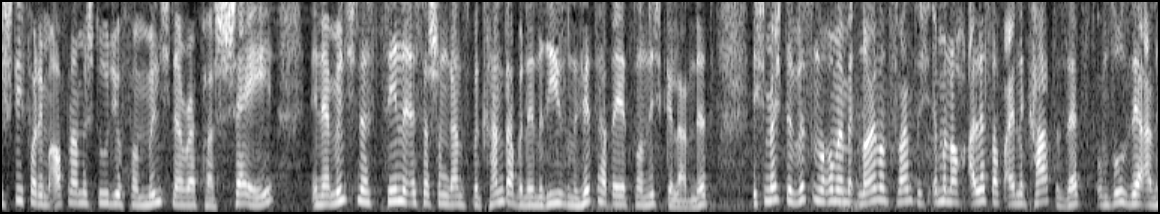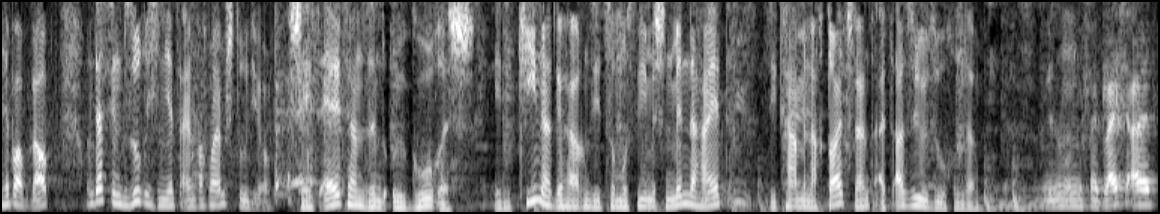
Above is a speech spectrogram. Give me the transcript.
Ich stehe vor dem Aufnahmestudio vom Münchner Rapper Shay. In der Münchner Szene ist er schon ganz bekannt, aber den Riesenhit hat er jetzt noch nicht gelandet. Ich möchte wissen, warum er mit 29 immer noch alles auf eine Karte setzt und so sehr an Hip-Hop glaubt. Und deswegen besuche ich ihn jetzt einfach mal im Studio. Shays Eltern sind uigurisch. In China gehören sie zur muslimischen Minderheit. Sie kamen nach Deutschland als Asylsuchende. Wir sind ungefähr gleich alt.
